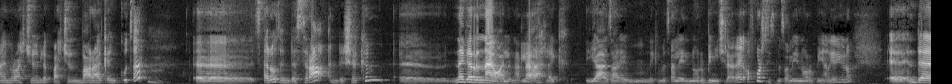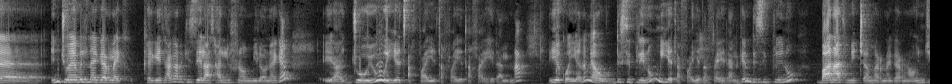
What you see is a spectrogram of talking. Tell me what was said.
አእምሯችንን ልባችንን ባራቅን ቁጥር ጸሎት እንደ ስራ እንደ ሸክም ነገር እናየዋለን አለ like yeah ዛሬ መጸለይ ሊኖርብኝ ይችላል? Of course መጸለይ ይኖርብኛል። ግን እ፣ እንደ enjoyable ነገር like ከጌታ ጋር ጊዜ ላሳልፍ ነው የሚለው ነገር joy ኡ እየጠፋ እየጠፋ እየጠፋ ይሄዳል እና እየቆየንም ያው ዲሲፕሊኑም እየጠፋ እየጠፋ ይሄዳል። ግን ዲሲፕሊኑ በአናት የሚጨመር ነገር ነው እንጂ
